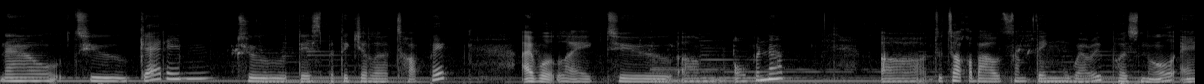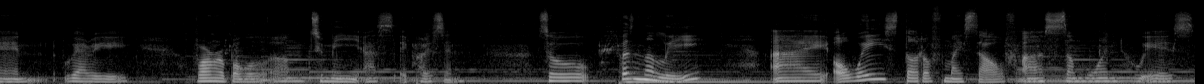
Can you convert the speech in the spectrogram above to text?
Now, to get into this particular topic, I would like to um, open up uh, to talk about something very personal and very vulnerable um, to me as a person. So, personally, I always thought of myself as someone who is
